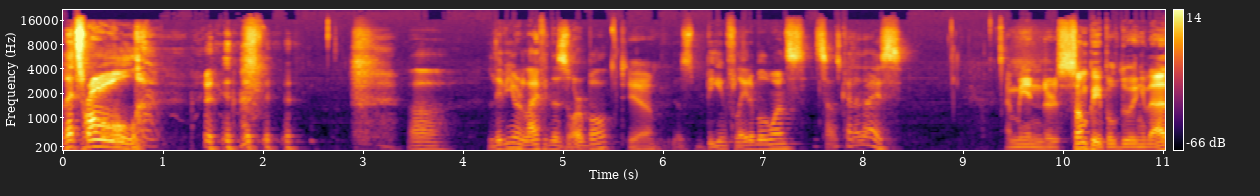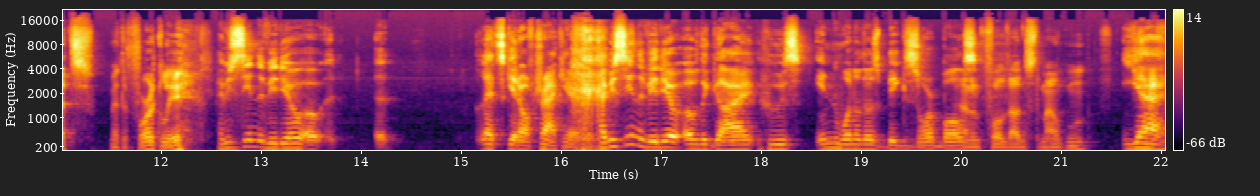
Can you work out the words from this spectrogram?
Let's roll. uh, living your life in the Zorball, Yeah. those big inflatable ones, it sounds kind of nice. I mean, there's some people doing that metaphorically. Have you seen the video of? Uh, let's get off track here. Have you seen the video of the guy who's in one of those big Zorb balls? and fall down the mountain. Yeah,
